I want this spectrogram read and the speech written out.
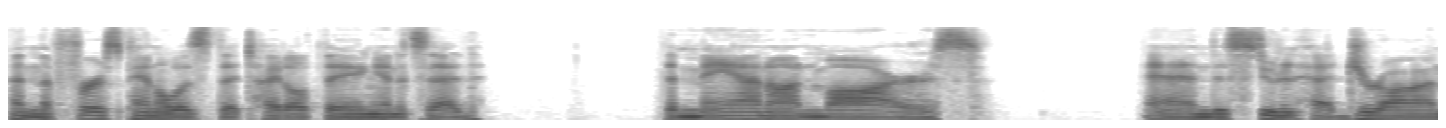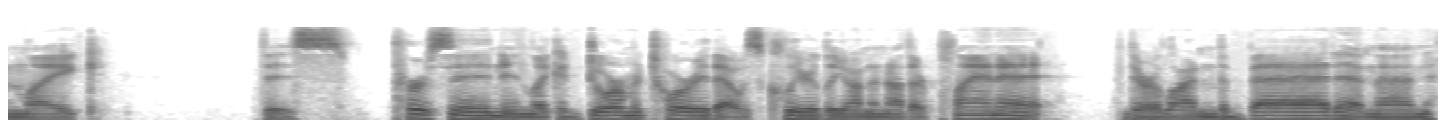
And the first panel was the title thing, and it said, "The Man on Mars." And the student had drawn like this person in like a dormitory that was clearly on another planet. They were lying in the bed, and then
